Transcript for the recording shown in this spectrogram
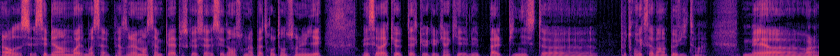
alors c'est bien, moi, moi ça, personnellement ça me plaît parce que c'est assez dense, on n'a pas trop le temps de s'ennuyer. Mais c'est vrai que peut-être que quelqu'un qui n'est pas alpiniste euh, peut trouver que ça va un peu vite. ouais. Mais euh, voilà,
